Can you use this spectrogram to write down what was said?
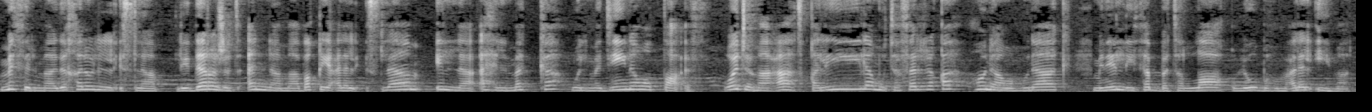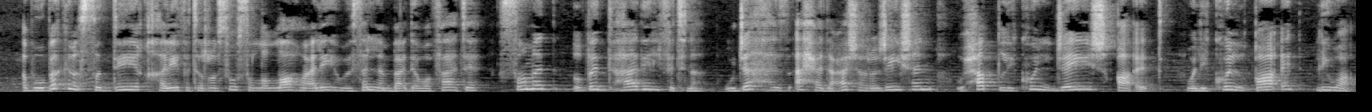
مثل ما دخلوا للإسلام لدرجة أن ما بقي على الإسلام إلا أهل مكة والمدينة والطائف. وجماعات قليلة متفرقة هنا وهناك من اللي ثبت الله قلوبهم على الإيمان. أبو بكر الصديق خليفة الرسول صلى الله عليه وسلم بعد وفاته صمد ضد هذه الفتنة وجهز أحد عشر جيشا وحط لكل جيش قائد ولكل قائد لواء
